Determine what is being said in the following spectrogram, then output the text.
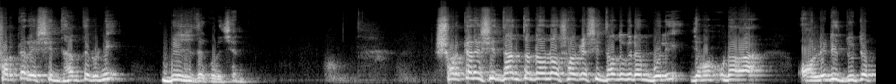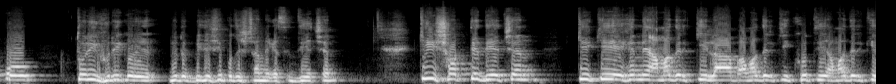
সরকারের সিদ্ধান্তের উনি বিরোধিতা করেছেন। সরকারের সিদ্ধান্তটা হলো, সরকারের সিদ্ধান্তগুলো আমি বলি, যেমন ওনারা অলরেডি দুটো পোর্ট তড়িঘড়ি করে দুটো বিদেশি প্রতিষ্ঠানের কাছে দিয়েছেন। কি শর্তে দিয়েছেন? কি কি এখানে আমাদের কি লাভ, আমাদের কি ক্ষতি, আমাদের কি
